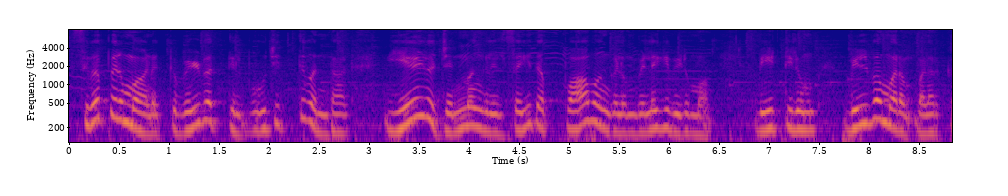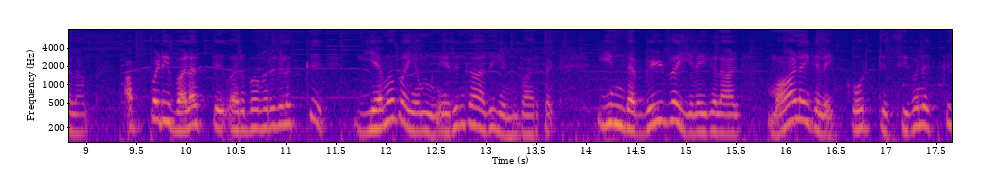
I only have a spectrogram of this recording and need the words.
சிவபெருமானுக்கு வெள்வத்தில் பூஜித்து வந்தால் ஏழு ஜென்மங்களில் செய்த பாவங்களும் விலகிவிடுமாம். வீட்டிலும் வில்வ மரம் வளர்க்கலாம். அப்படி வளர்த்து வருபவர்களுக்கு யமபயம் நெருங்காது என்பார்கள். இந்த வில்வ இலைகளால் மாலைகளை கோர்த்து சிவனுக்கு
